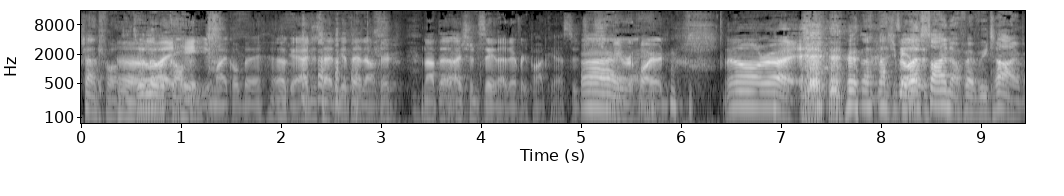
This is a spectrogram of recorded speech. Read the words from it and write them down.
Transformed into Oh, I hate you, Michael Bay. Okay, I just had to get that out there. Not that I should say that every podcast. It just Right, should be right. required. All right. That, that should So be our sign off every time.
